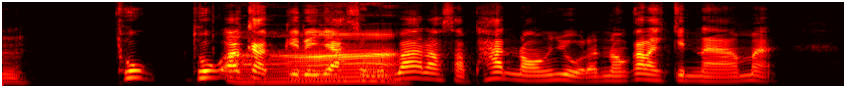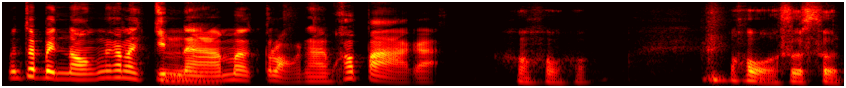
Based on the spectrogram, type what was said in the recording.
มทุกทุกอากับกิริยาอ่าสมมติว่าเราสัมภาษณ์น้องอยู่แล้วน้องกำลังกินน้ำอะ มันจะเป็นน้องกำลังกินอืมน้ำอะกรอกน้ำเข้าปากอะโอ้โหโอ้โหสุด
